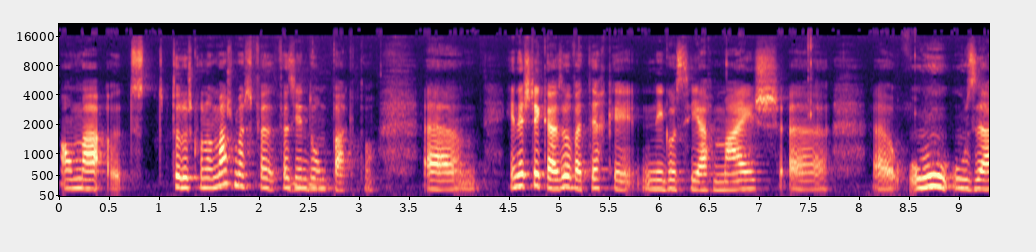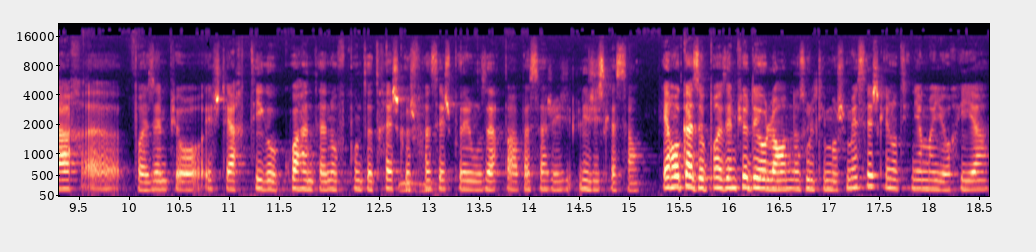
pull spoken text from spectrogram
uma, todos com nós, mas fazendo um pacto. e neste caso vai ter que negociar mais uh, ou usar, uh, por exemplo, este artigo 49.3 que os uhum. franceses podem usar para passar a legislação. Era o caso, por exemplo, de Hollande nos últimos meses, que não tinha maioria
